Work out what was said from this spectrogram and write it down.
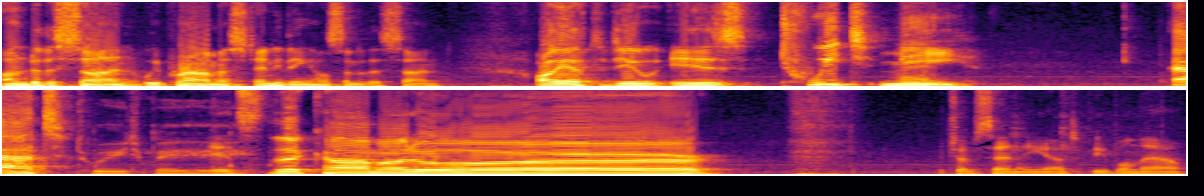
under the sun, we promised anything else under the sun, all you have to do is tweet me at tweet me. It's the Commodore, which I'm sending out to people now.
